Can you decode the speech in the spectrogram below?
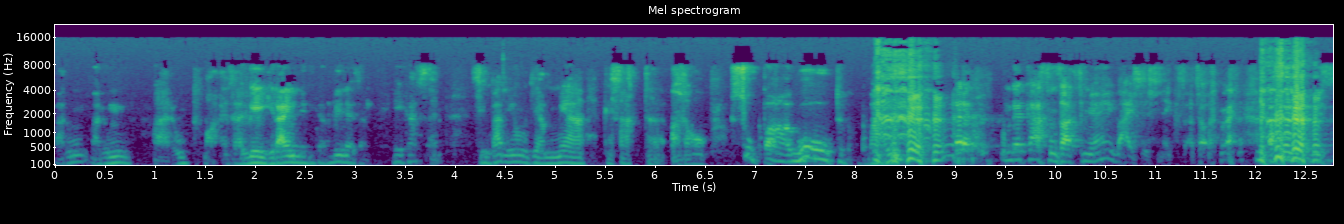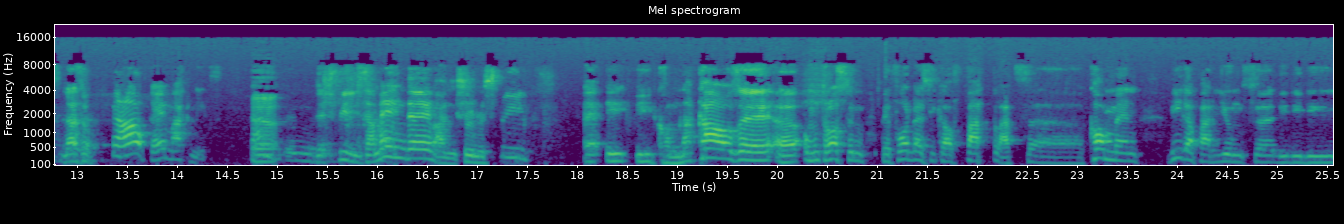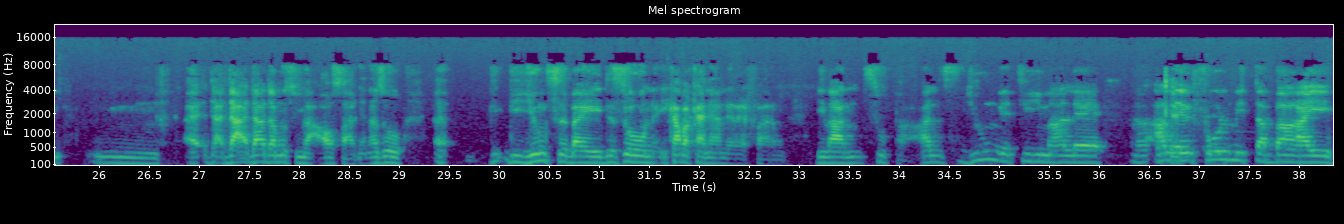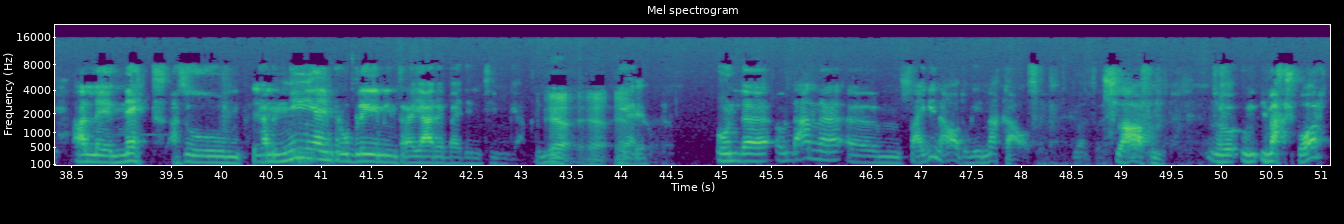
Warum, warum warum? Also gehe ich rein in die Kabine und sage, hey Carsten, sind ein paar Jungs, die haben mir gesagt, äh, also super, gut. Äh, und der Carsten sagt mir, hey, weiß ich nichts. Also, was soll ich wissen? Also, ja, okay, mach nichts. Dann, äh, Das Spiel ist am Ende, war ein schönes Spiel. Ich, ich komme nach Hause und trotzdem, bevor dass ich auf Parkplatz kommen, wieder ein paar Jungs, die, die, die äh, da, da, da, da muss ich mir auch sagen, also die, die Jungs bei der Sohn, ich habe keine andere Erfahrung, die waren super. Als junge Team, alle, äh, alle voll mit dabei, alle nett. Also ich habe nie ein Problem in drei Jahren bei dem Team gehabt. Ja, ja, ja. Und, äh, und dann äh, ähm, steige ich in Auto, gehe nach Hause, also schlafen. Äh, und ich mache Sport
